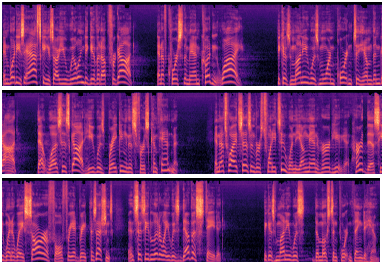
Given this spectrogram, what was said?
And what he's asking is, are you willing to give it up for God? And of course, the man couldn't. Why? Because money was more important to him than God. That was his God. He was breaking this first commandment. And that's why it says in verse 22 when the young man heard, he, heard this, he went away sorrowful, for he had great possessions. And it says he literally was devastated because money was the most important thing to him.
